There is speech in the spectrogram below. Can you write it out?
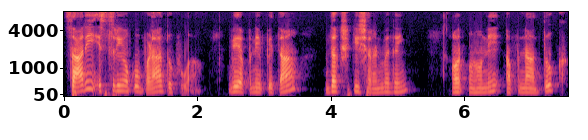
सारी स्त्रियों को बड़ा दुख हुआ। वे अपने पिता दक्ष की शरण में गईं और उन्होंने अपना दुख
